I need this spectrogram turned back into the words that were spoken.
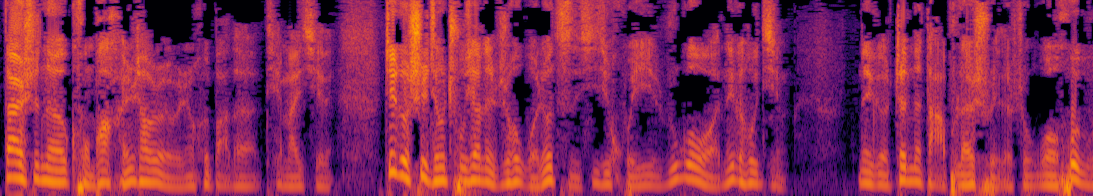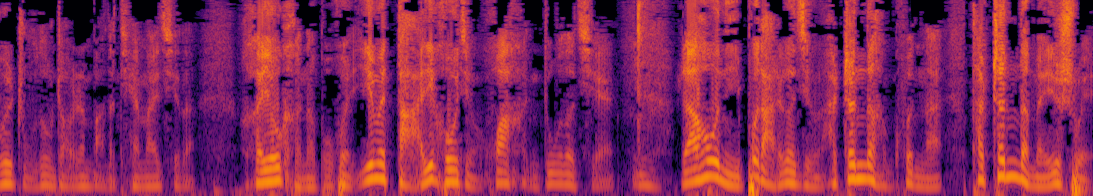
但是呢，恐怕很少有人会把它填埋起来。这个事情出现了之后，我就仔细去回忆，如果我那口井，那个真的打不出来水的时候，我会不会主动找人把它填埋起来？很有可能不会，因为打一口井花很多的钱，然后你不打这个井还真的很困难，它真的没水，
